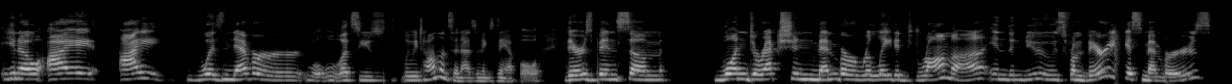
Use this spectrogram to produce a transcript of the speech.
you know, I I was never well, let's use Louis Tomlinson as an example. There's been some one Direction member related drama in the news from various members.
